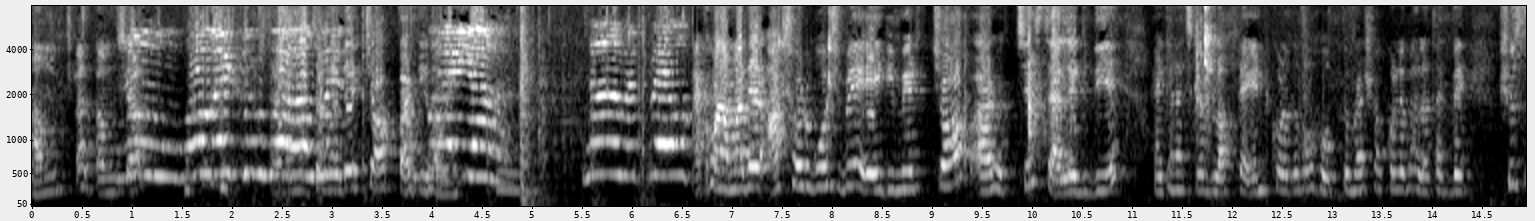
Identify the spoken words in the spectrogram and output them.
ধামচা ধামচা। আমাদের চপ পার্টি হবে। এখন আমাদের আসর বসবে এই ডিমের চপ আর হচ্ছে স্যালাড দিয়ে। আর এখানে আজকে ব্লগটা এন্ড করে দেবো। হোপ তোমরা সকলে ভালো থাকবে সুস্থ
